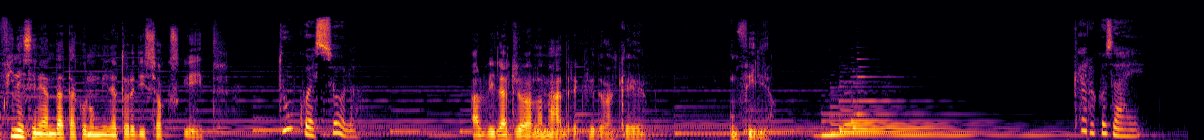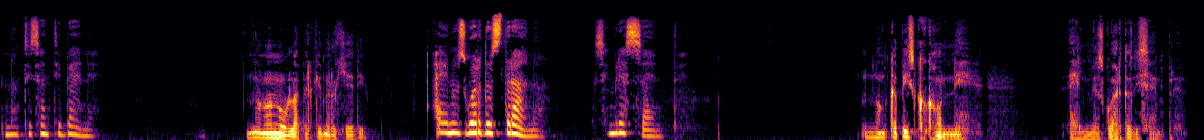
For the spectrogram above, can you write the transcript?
fine se n'è andata con un minatore di Soxgate. Dunque è solo. Al villaggio alla madre, credo anche un figlio. Caro, cos'hai? Non ti senti bene? Non ho nulla, perché me lo chiedi? Hai uno sguardo strano. Sembri assente. Non capisco, Connie. È il mio sguardo di sempre.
